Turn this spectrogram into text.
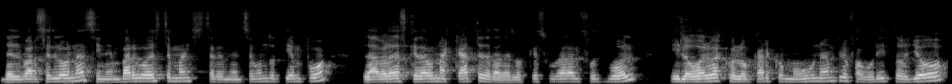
del, Barcelona. Sin embargo, este Manchester en el segundo tiempo, la verdad es que da una cátedra de lo que es jugar al fútbol y lo vuelve a colocar como un amplio favorito. Yo,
